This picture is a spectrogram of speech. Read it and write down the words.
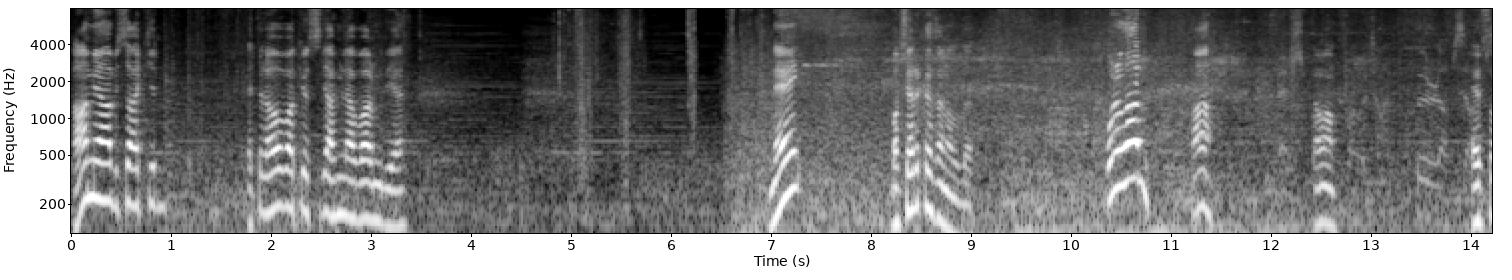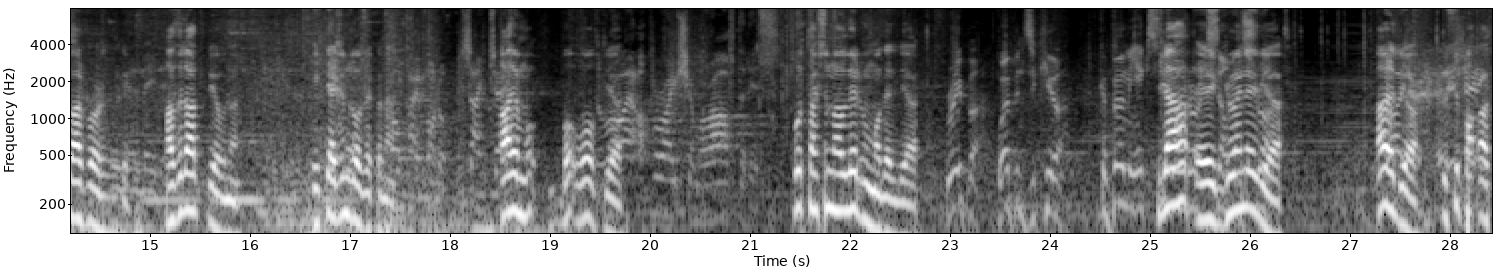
Tamam ya bir sakin. Etrafa bakıyor silah milah var mı diye. Ne? Başarı kazanıldı. O ne lan? Ha. Tamam. F-Star prototipi. Hazır at diyor bunu. İhtiyacımız olacak ona. Hadi Wolf diyor. Bu taşınabilir mi model diyor. Silah e, güvenli self-destruct. diyor. Hadi diyor. Üstü patlat.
